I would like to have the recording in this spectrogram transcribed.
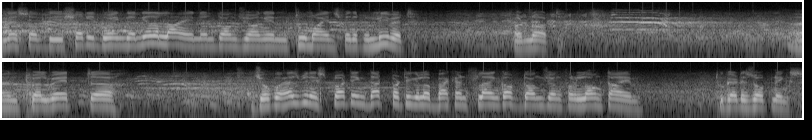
8. ness of the shuttle going there near the line and Dong Jiong in two minds whether to leave it or not. And 12-8, uh, Joko has been exploiting that particular backhand flank of Dong Jiong for a long time to get his openings.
